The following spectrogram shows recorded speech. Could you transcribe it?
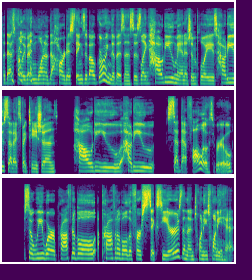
But that's probably been one of the hardest things about growing the business is like, how do you manage employees? How do you set expectations? How do you, how do you set that follow through? So we were profitable, profitable the first six years and then 2020 hit.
